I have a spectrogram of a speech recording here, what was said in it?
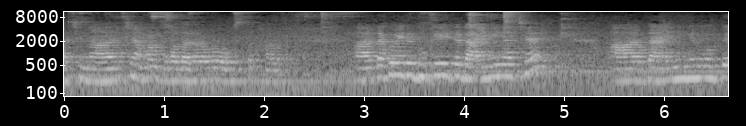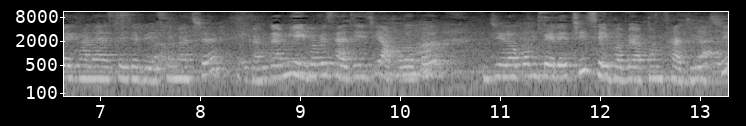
আছে, না আছে। আমার গলার অবস্থা খারাপ। আর দেখো এটা ঢুকে এটা ডাইনিং আছে। আর ডাইনিং এর মধ্যে এখানে আছে যে বেসিন আছে। এখানটা আমি এইভাবে সাজিয়েছি, আপাতত যেরকম পেরেছি সেইভাবে এখন সাজিয়েছি।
